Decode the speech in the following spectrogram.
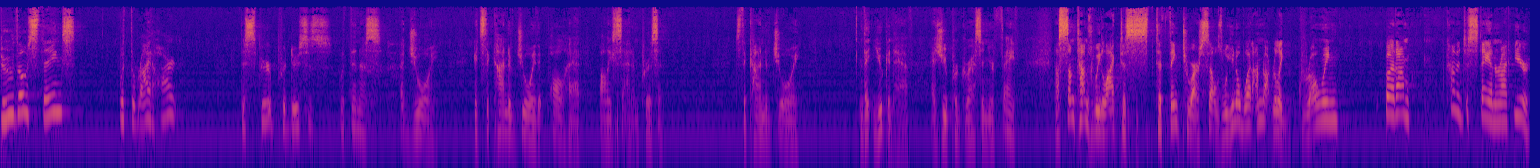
do those things, with the right heart, the Spirit produces within us a joy. It's the kind of joy that Paul had while he sat in prison. It's the kind of joy that you can have as you progress in your faith. Now, sometimes we like to, to think to ourselves, well, you know what? I'm not really growing, but I'm kind of just staying right here.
